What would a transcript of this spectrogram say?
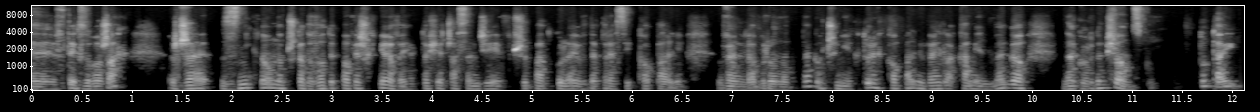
y, w tych złożach, że znikną na przykład wody powierzchniowe, jak to się czasem dzieje w przypadku lejów depresji kopalń węgla brunatnego, czy niektórych kopalń węgla kamiennego na Górnym Śląsku. Tutaj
